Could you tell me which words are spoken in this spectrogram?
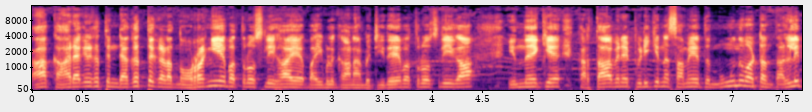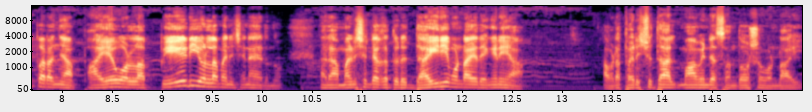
ആ കാരാഗ്രഹത്തിന്റെ അകത്ത് കിടന്നുറങ്ങിയ പത്രോസ്ലിഹായെ ബൈബിൾ കാണാൻ പറ്റി. ഇതേ പത്രോസ്ലിഹ ഇന്നേക്ക് കർത്താവിനെ പിടിക്കുന്ന സമയത്ത് മൂന്ന് വട്ടം തള്ളിപ്പറഞ്ഞ ഭയമുള്ള പേടിയുള്ള മനുഷ്യനായിരുന്നു. അല്ല ആ മനുഷ്യന്റെ അകത്തൊരു ധൈര്യം ഉണ്ടായത് എങ്ങനെയാ? അവിടെ പരിശുദ്ധാത്മാവിന്റെ സന്തോഷമുണ്ടായി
